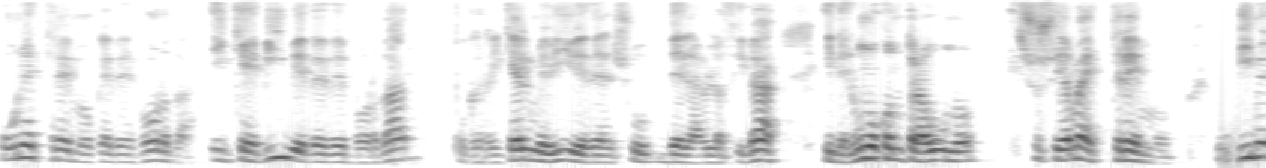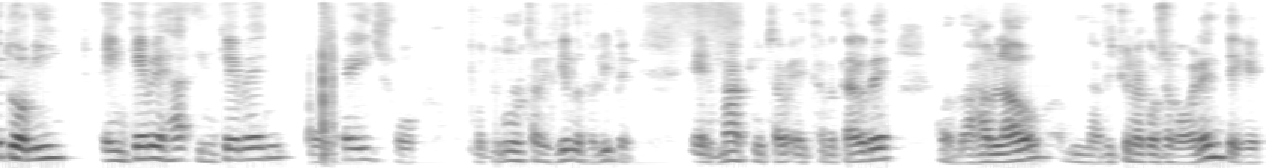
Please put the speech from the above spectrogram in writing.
un extremo que desborda y que vive de desbordar, porque Riquelme vive del sub, de la velocidad y del uno contra uno, eso se llama extremo. Dime tú a mí en qué, ves, en qué ven o veis o, pues tú no lo estás diciendo, Felipe. Es más, tú esta tarde, cuando has hablado, has dicho una cosa coherente, que,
